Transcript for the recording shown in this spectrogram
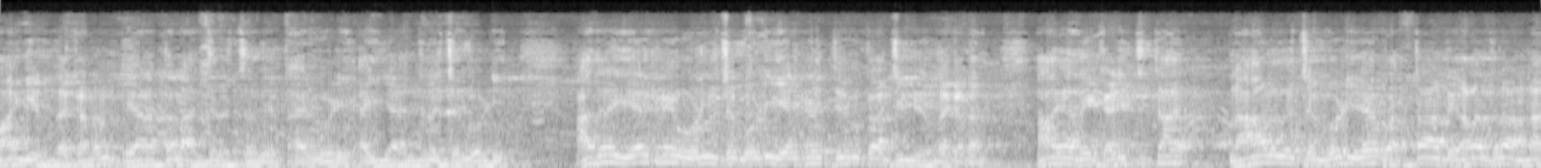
வாங்கியிருந்த கடன் ஏறத்தாழ அஞ்சு லட்சம் எட்டாயிரம் கோடி ஐயா அஞ்சு லட்சம் கோடி. அதில் ஏற்கனவே ஒரு லட்சம் கோடி ஏற்கனவே திமுக ஆட்சியில் இருந்த கடன். ஆக அதை கழித்துட்டால் நாலு லட்சம் கோடியே பத்தாண்டு காலத்தில் அண்ணா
